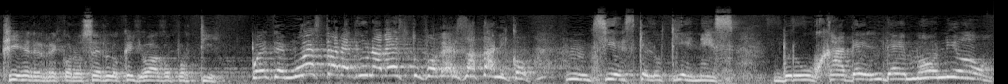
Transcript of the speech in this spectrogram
Quieres reconocer lo que yo hago por ti. Pues demuéstrame de una vez tu poder satánico. Mm, Si es que lo tienes, bruja del demonio.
